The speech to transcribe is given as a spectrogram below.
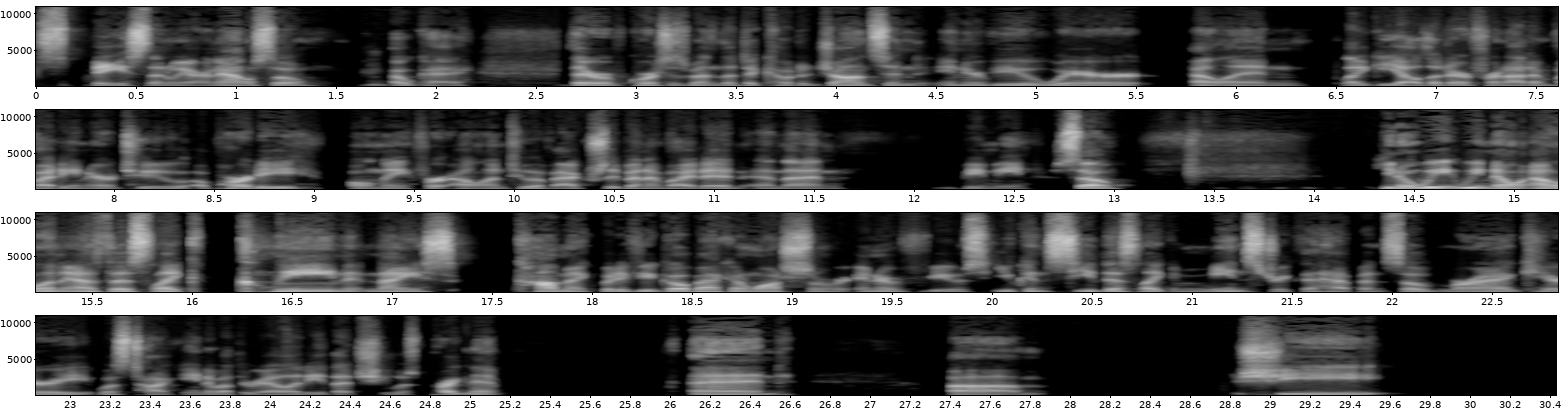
space than we are now. So okay. There, of course, has been the Dakota Johnson interview where Ellen like yelled at her for not inviting her to a party, only for Ellen to have actually been invited and then be mean. So, you know, we we know Ellen as this like clean, nice comic, but if you go back and watch some of her interviews, you can see this like mean streak that happened. So Mariah Carey was talking about the reality that she was pregnant, and um, she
